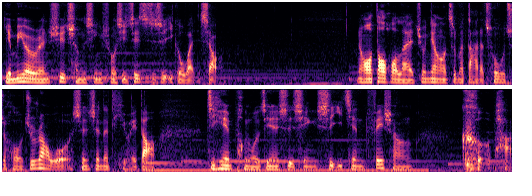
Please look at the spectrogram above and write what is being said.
也没有人去诚心说，其实这只是一个玩笑。然后到头来就酿了这么大的错误之后，就让我深深的体会到，今天朋友这件事情是一件非常可怕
